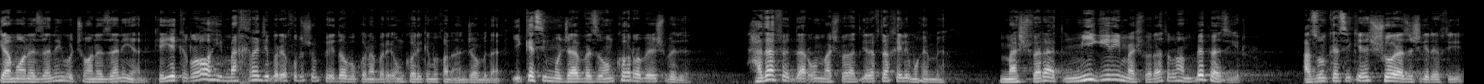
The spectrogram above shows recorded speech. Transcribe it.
گمان زنی و چانه زنی هن. که یک راهی مخرجی برای خودشون پیدا بکنن برای اون کاری که می‌خوان انجام بدن. یک کسی مجوز اون کار رو بهش بده. هدف در اون مشورت گرفتن خیلی مهمه. مشورت می‌گیری مشورت رو هم بپذیر. از اون کسی که شور ازش گرفتی.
